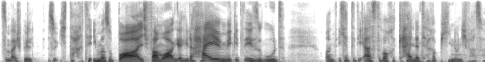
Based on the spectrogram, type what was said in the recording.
zum Beispiel, also ich dachte immer so, boah, ich fahre morgen wieder heim, mir geht's eh so gut. Und ich hatte die erste Woche keine Therapien und ich war so,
